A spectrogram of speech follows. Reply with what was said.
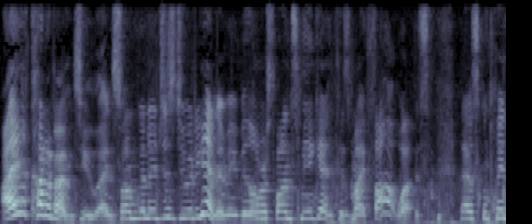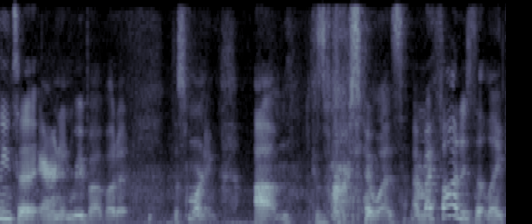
I kind of am too, and so I'm gonna just do it again, and maybe they'll respond to me again. Because my thought was, and I was complaining to Aaron and Reba about it this morning, um, because of course I was. And my thought is that like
